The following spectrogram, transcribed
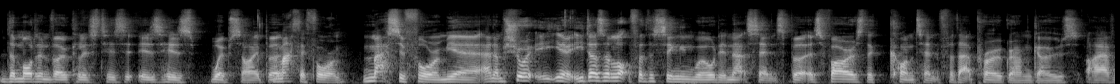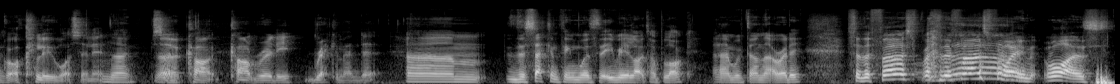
the modern vocalist is is his website, but massive forum. massive forum, yeah. And I'm sure you know he does a lot for the singing world in that sense. But as far as the content for that program goes, I haven't got a clue what's in it. No, so no. can't can't really recommend it. Um, the second thing was that he really liked our blog, and we've done that already. So the first, the first point was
